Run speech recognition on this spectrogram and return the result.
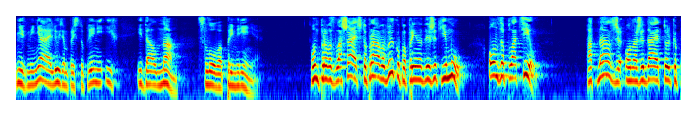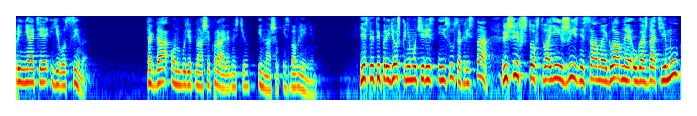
не вменяя людям преступлений их, и дал нам слово примирения. Он провозглашает, что право выкупа принадлежит Ему. Он заплатил. От нас же Он ожидает только принятия Его Сына. Тогда Он будет нашей праведностью и нашим избавлением. Если ты придешь к Нему через Иисуса Христа, решив, что в твоей жизни самое главное угождать Ему,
